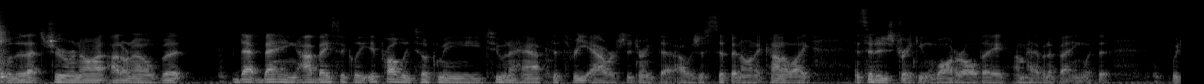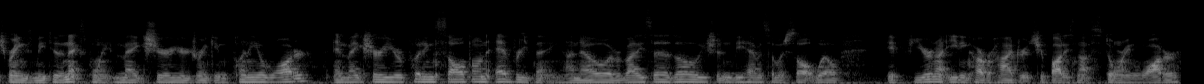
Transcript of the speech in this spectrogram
Whether that's true or not i don't know but that bang, I basically, it probably took me two and a half to three hours to drink that. I was just sipping on it, kind of like instead of just drinking water all day, I'm having a bang with it. Which brings me to the next point. Make sure you're drinking plenty of water and make sure you're putting salt on everything. I know everybody says, oh, you shouldn't be having so much salt. Well, if you're not eating carbohydrates, your body's not storing water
